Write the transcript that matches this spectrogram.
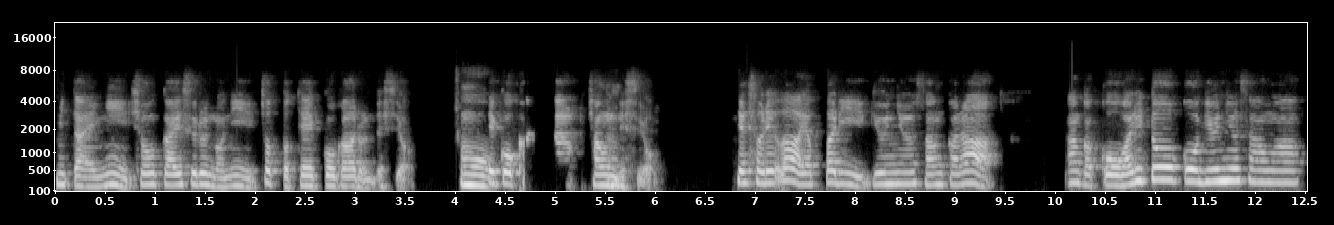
みたいに紹介するのに、ちょっと抵抗があるんですよ。抵抗感じちゃううん、んですよ。で、それはやっぱり牛乳さんから、なんかこう、割とこう、牛乳さんは、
